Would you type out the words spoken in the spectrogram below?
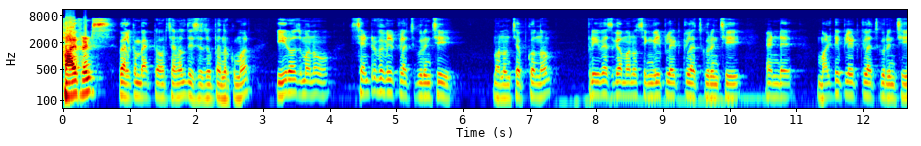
Hi friends welcome back to our channel this is Upendra Kumar ఈరోజు మనం సెంట్రిఫికల్ క్లచ్ గురించి మనం చెప్పుకుందాం. ప్రీవియస్గా మనం సింగిల్ ప్లేట్ క్లచ్ గురించి అండ్ మల్టీ ప్లేట్ క్లచ్ గురించి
